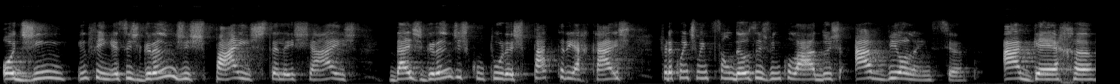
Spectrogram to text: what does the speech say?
Odin, enfim, esses grandes pais celestiais das grandes culturas patriarcais, frequentemente são deuses vinculados à violência, à guerra,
